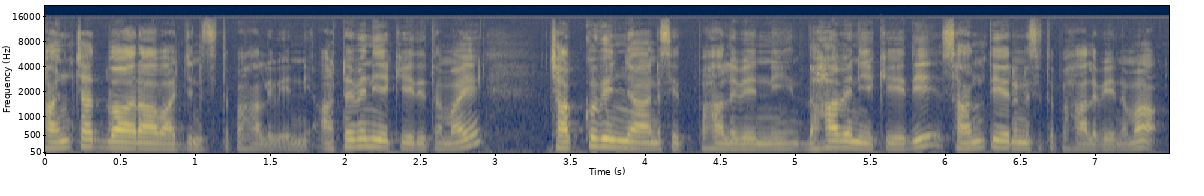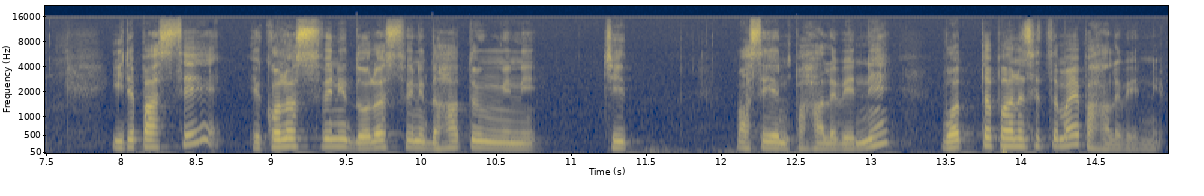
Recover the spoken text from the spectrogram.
පංචද්වාරා වජ්ජන සිත පහළ වෙන්නේ. 8 වෙනි එකේදී තමයි චක්ක විඥාන සිත පහළ වෙන්නේ. 10 වෙනි එකේදී සම්තේරණ සිත පහළ වෙනවා. ඊට පස්සේ 11 වෙනි 12 වෙනි 13 වෙනි චිත් වශයෙන් පහළ වෙන්නේ වොත්තපන සිත තමයි පහළ වෙන්නේ.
